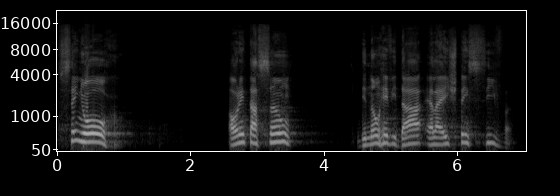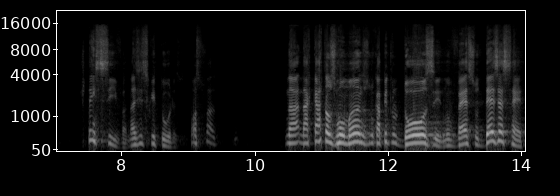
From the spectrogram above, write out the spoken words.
Senhor. A orientação de não revidar, ela é extensiva, extensiva nas escrituras. Posso? Na, na carta aos Romanos, no capítulo 12, no verso 17.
